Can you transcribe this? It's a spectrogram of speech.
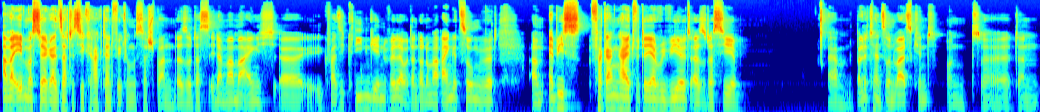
aber eben, was du ja gerade gesagt hast, die Charakterentwicklung ist da spannend. Also, dass Edamame eigentlich äh, quasi clean gehen will, aber dann da nochmal reingezogen wird. Ähm, Abbys Vergangenheit wird ja revealed, also dass sie ähm, Balletttänzerin war als Kind und äh, dann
